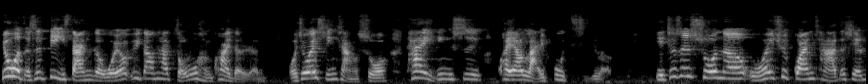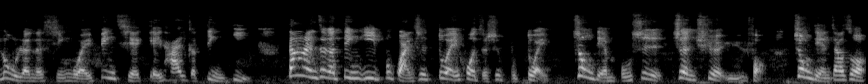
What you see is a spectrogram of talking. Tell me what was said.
又或者是第三个，我又遇到他走路很快的人，我就会心想说，他一定是快要来不及了。也就是说呢，我会去观察这些路人的行为，并且给他一个定义。当然，这个定义不管是对或者是不对，重点不是正确与否，重点叫做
